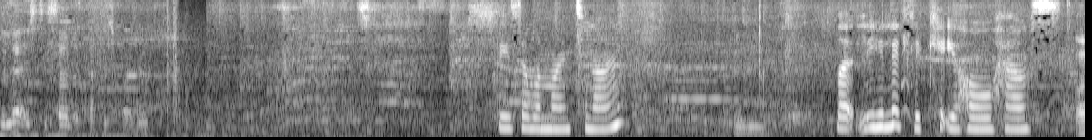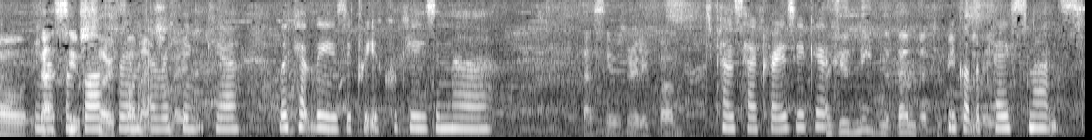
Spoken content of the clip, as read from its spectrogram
The letters to Santa pack is quite good. These are one ninety nine. Mm. Like you literally kit your whole house. Oh, you that know, from seems bathroom, so fun, everything. Yeah. Look at these. You put your cookies in there. That seems really fun. Depends how crazy you get. Because you need November to be. You've got the placemats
